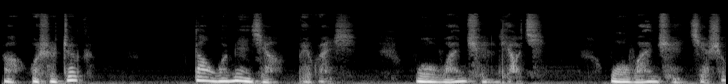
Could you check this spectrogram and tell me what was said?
啊！我说这个，当我面讲没关系，我完全了解。我完全接受，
